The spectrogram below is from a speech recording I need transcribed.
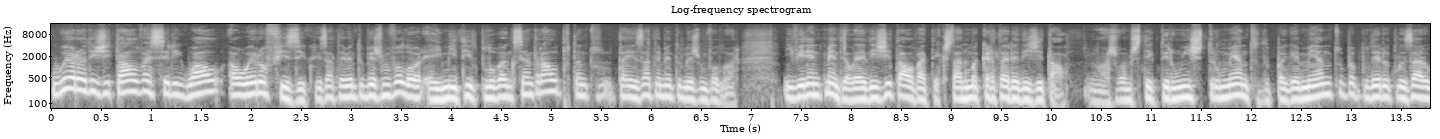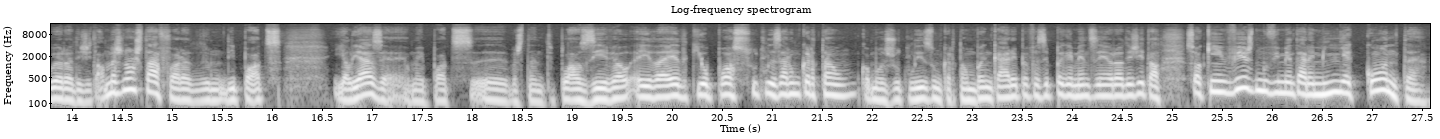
O euro digital vai ser igual ao euro físico, exatamente o mesmo valor. É emitido pelo Banco Central, portanto tem exatamente o mesmo valor. Evidentemente, ele é digital, vai ter que estar numa carteira digital. Nós vamos ter que ter um instrumento de pagamento para poder utilizar o euro digital. Mas não está fora de, de hipótese, e aliás é uma hipótese eh, bastante plausível, a ideia de que eu posso utilizar um cartão, como hoje utilizo um cartão bancário para fazer pagamentos em euro digital. Só que em vez de movimentar a minha conta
